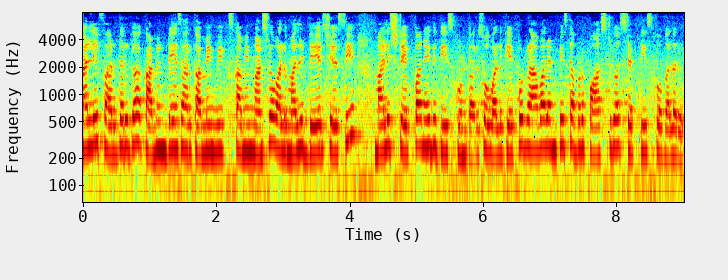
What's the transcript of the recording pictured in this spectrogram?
మళ్ళీ ఫర్దర్గా coming days or coming weeks coming మంత్స్లో వాళ్ళు మళ్ళీ డేర్ చేసి మళ్ళీ స్టెప్ అనేది తీసుకుంటారు. సో వాళ్ళకి ఎప్పుడు రావాలనిపిస్తే అప్పుడు ఫాస్ట్గా స్టెప్ తీసుకోగలరు.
